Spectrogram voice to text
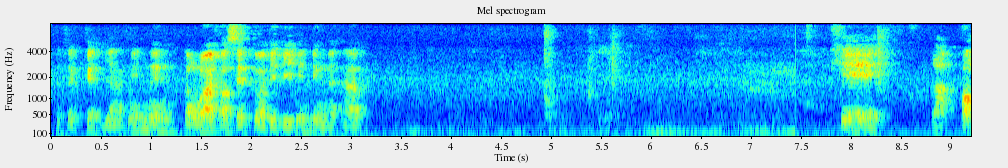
ก็จะเก็บยากนิดนึง ต้องรอยเขาเซตตัวดีๆ นิดนึงนะครับ โอเค รับพ่อ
